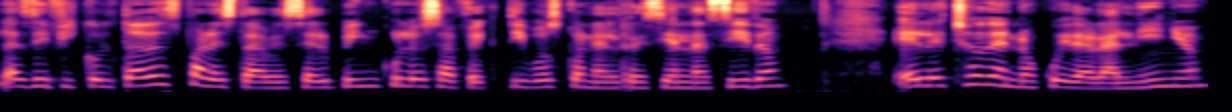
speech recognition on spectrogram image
las dificultades para establecer vínculos afectivos con el recién nacido, el hecho de no cuidar al niño,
